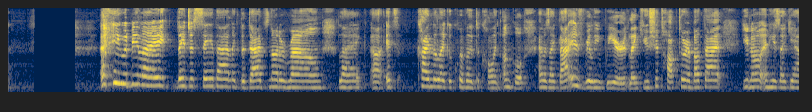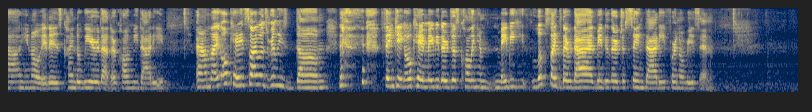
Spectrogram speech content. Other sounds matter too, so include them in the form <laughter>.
<laughs> he would be like, they just say that, like, the dad's not around. Like, uh, it's kind of like equivalent to calling uncle. I was like, That is really weird. Like, you should talk to her about that, you know? And he's like, Yeah, you know, it is kind of weird that they're calling me Daddy. And I'm like, okay, so I was really dumb <laughs> thinking, okay, maybe they're just calling him, maybe he looks like their dad, maybe they're just saying daddy for no reason.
